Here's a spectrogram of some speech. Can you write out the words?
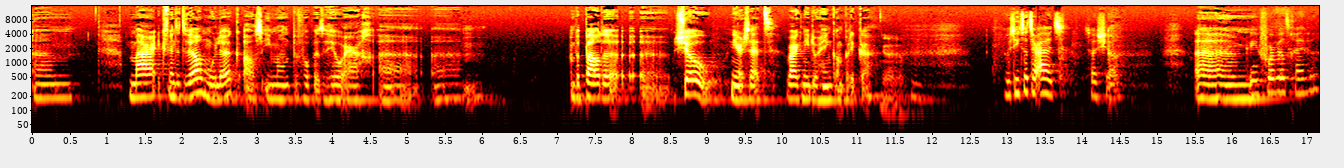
Ehm, maar ik vind het wel moeilijk als iemand bijvoorbeeld heel erg eh, ehm, een bepaalde eh, show neerzet waar ik niet doorheen kan prikken. Hoe ziet dat eruit, zo'n show? Ehm, Kun je een voorbeeld geven?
